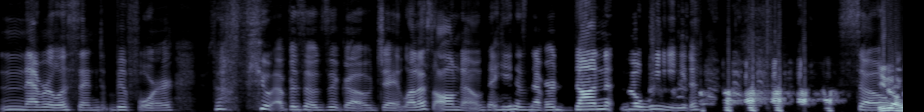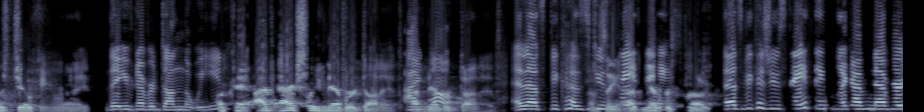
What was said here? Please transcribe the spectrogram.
never listened before, a few episodes ago, Jay let us all know that he has never done the weed. So, You know, I was joking, right? that you've never done the weed. Okay, I've actually never done it. I I've never done it. And that's because I'm you say things. That's because you say things like I've never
